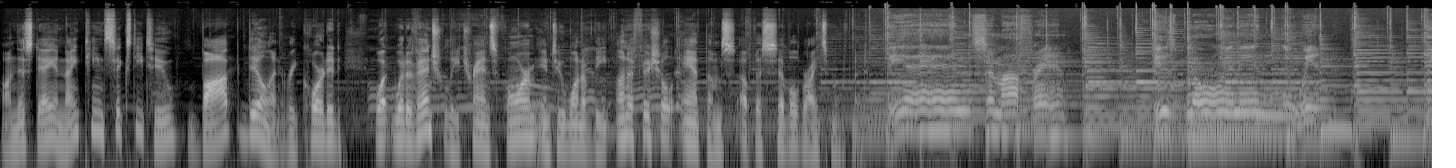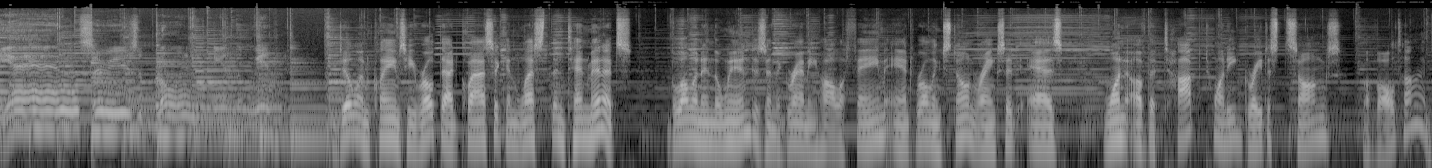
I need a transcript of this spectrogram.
on this day in 1962, Bob Dylan recorded what would eventually transform into one of the unofficial anthems of the civil rights movement. The answer, my friend, is blowing in the wind. The answer is blowing in the wind. Dylan claims he wrote that classic in less than 10 minutes. Blowin' in the Wind is in the Grammy Hall of Fame, and Rolling Stone ranks it as one of the top 20 greatest songs of all time.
